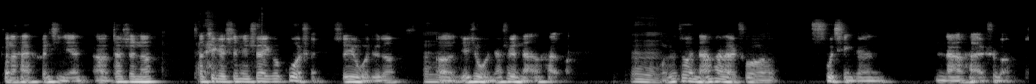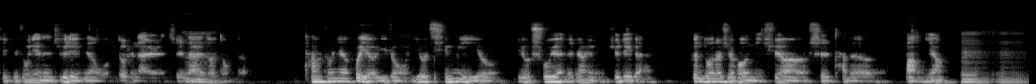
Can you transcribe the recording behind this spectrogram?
可能还很几年啊、但是呢，他这个事情需要一个过程，所以我觉得，呃，嗯也许我家是个男孩吧，我嗯觉得作为男孩来说，父亲跟男孩是吧？这个中间的距离呢，我们都是男人，其实大家都懂的。他们中间会有一种又亲密又又疏远的这样一种距离感。更多的时候，你需要是他的榜样，嗯嗯，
